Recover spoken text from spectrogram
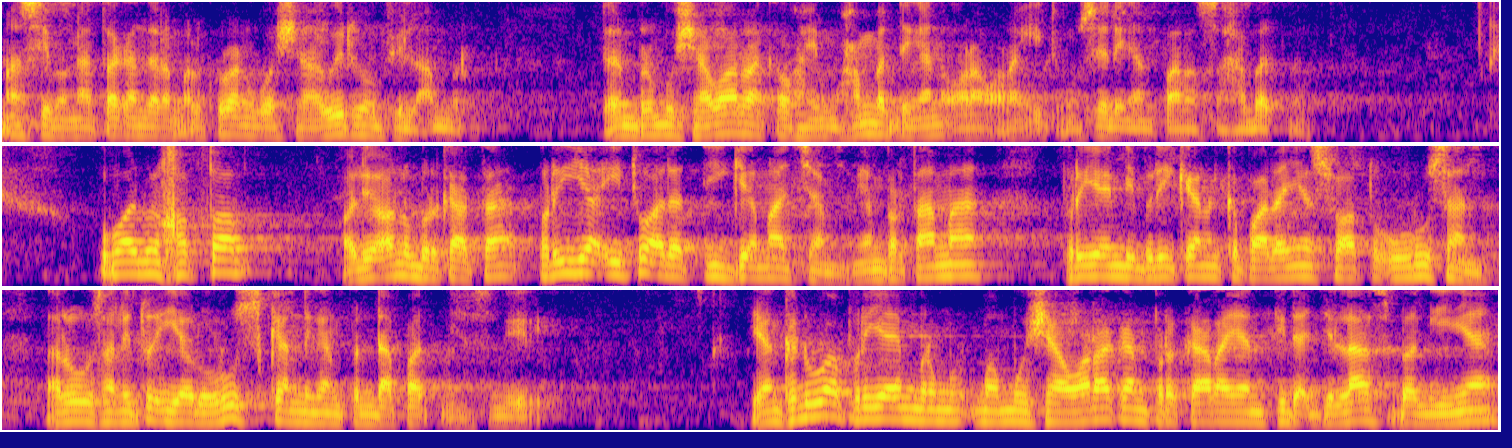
masih mengatakan dalam Al-Quran, وَشَاوِرْهُمْ fil amr dan bermusyawarah kau hai Muhammad dengan orang-orang itu, maksudnya dengan para sahabatmu. Umar bin Khattab radhiyallahu berkata, pria itu ada tiga macam. Yang pertama, pria yang diberikan kepadanya suatu urusan, lalu urusan itu ia luruskan dengan pendapatnya sendiri. Yang kedua, pria yang memusyawarahkan perkara yang tidak jelas baginya,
